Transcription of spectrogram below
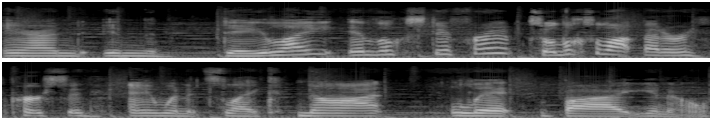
and in the daylight it looks different. So it looks a lot better in person and when it's like not lit by, you know,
